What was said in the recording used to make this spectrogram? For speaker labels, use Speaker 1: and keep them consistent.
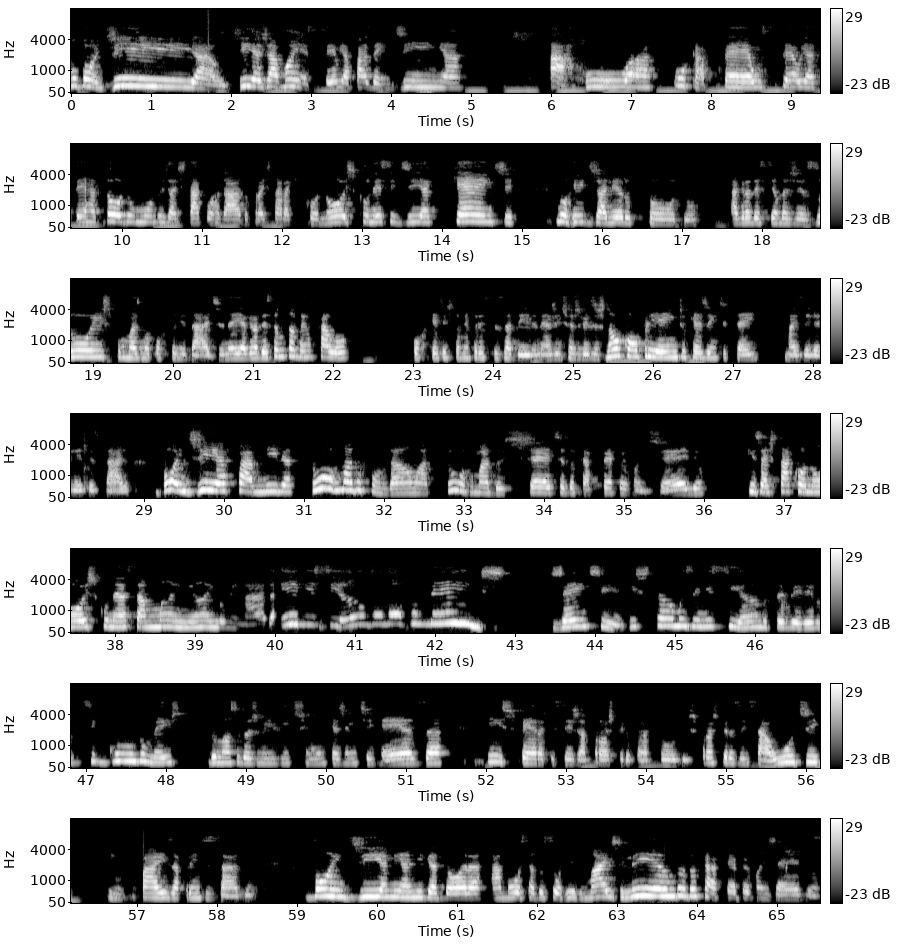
Speaker 1: Povo, bom dia! O dia já amanheceu e a fazendinha, a rua, o café, o céu e a terra, todo mundo já está acordado para estar aqui conosco nesse dia quente no Rio de Janeiro todo. Agradecendo a Jesus por mais uma oportunidade, né? E agradecendo também o calor, porque a gente também precisa dele, né? A gente às vezes não compreende o que a gente tem, mas ele é necessário. Bom dia, família, turma do Fundão, a turma do chat do Café com o Evangelho, que já está conosco nessa manhã iluminada, iniciando um novo mês. Gente, estamos iniciando fevereiro, segundo mês do nosso 2021, que a gente reza e espera que seja próspero para todos, prósperos em saúde em paz aprendizado. Bom dia, minha amiga Dora, a moça do sorriso mais lindo do Café do Evangelho.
